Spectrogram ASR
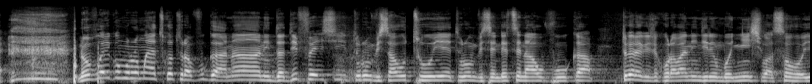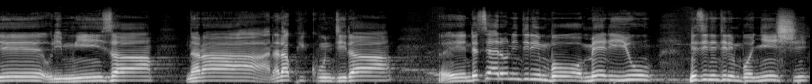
Novuga ariko muri mwanya two turavugana ni Daddy Face turumvise aho utuye turumvise ndetse n'aho uvuka tugerageje kuraba n'indirimbo nyinshi wasohoye uri mwiza nara narakwikundira ndetse hariho n'indirimbo Mary You n'izindi ndirimbo nyinshi.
